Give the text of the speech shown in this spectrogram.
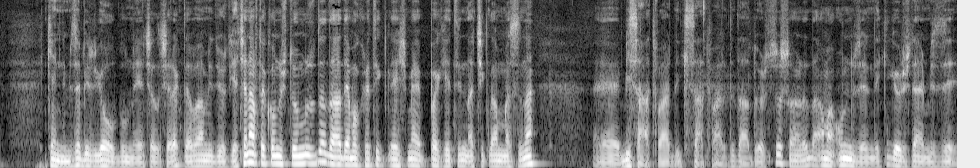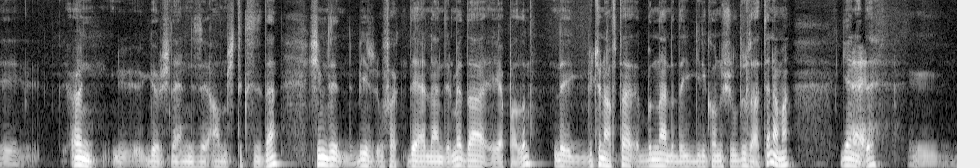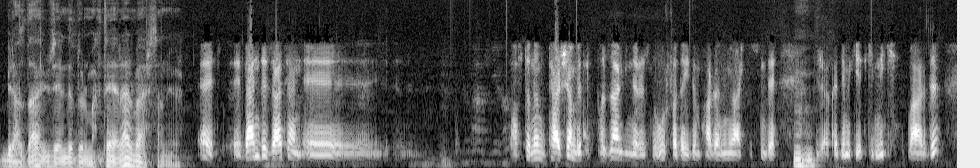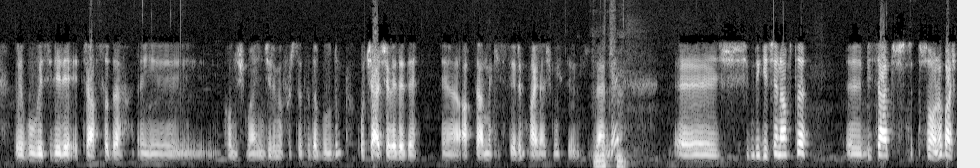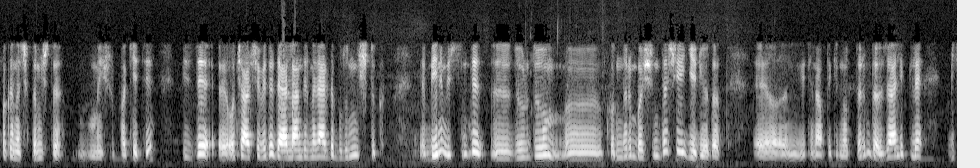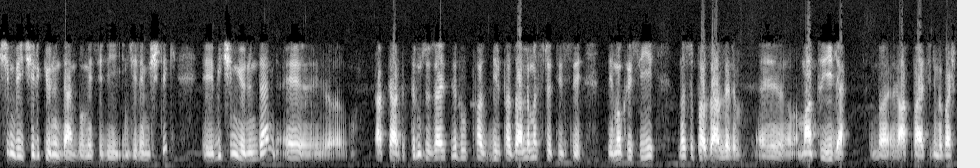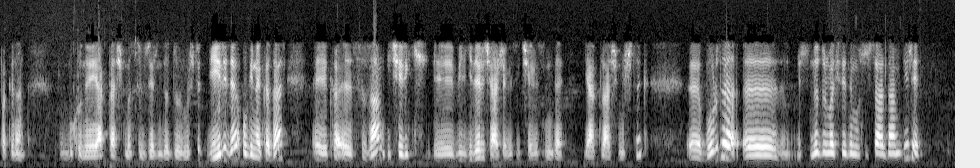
kendimize bir yol bulmaya çalışarak devam ediyoruz. Geçen hafta konuştuğumuzda daha demokratikleşme paketinin açıklanmasına e, bir saat vardı, iki saat vardı daha doğrusu. Sonra da ama onun üzerindeki görüşlerimizi e, ön görüşlerinizi almıştık sizden. Şimdi bir ufak değerlendirme daha yapalım. Bütün hafta bunlarla da ilgili konuşuldu zaten ama gene evet. de e, biraz daha üzerinde durmakta yarar var sanıyorum. Evet, e, ben de zaten e, haftanın Perşembe Pazar günleri arasında Urfa'daydım Harran Üniversitesi'nde hı hı. bir akademik etkinlik vardı ve bu vesileyle etrafta da e, konuşma, inceleme fırsatı da buldum. O çerçevede de e, aktarmak isterim, paylaşmak isterim sizlerle. E, şimdi geçen hafta e, bir saat sonra Başbakan açıklamıştı bu meşhur paketi. Biz de e, o çerçevede değerlendirmelerde bulunmuştuk. E, benim üstünde e, durduğum e, konuların başında şey geliyordu. E, geçen haftaki notlarım da özellikle biçim ve içerik yönünden bu meseleyi incelemiştik. E, biçim yönünden e, aktardıklarımız özellikle bu bir pazarlama stratejisi, demokrasiyi nasıl pazarlarım e, mantığıyla AK Parti'nin ve Başbakan'ın bu konuya yaklaşması üzerinde durmuştuk. Diğeri de o güne kadar e, e, sızan içerik e, bilgileri çerçevesi içerisinde yaklaşmıştık. E, burada e, üstünde durmak istediğim hususlardan biri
